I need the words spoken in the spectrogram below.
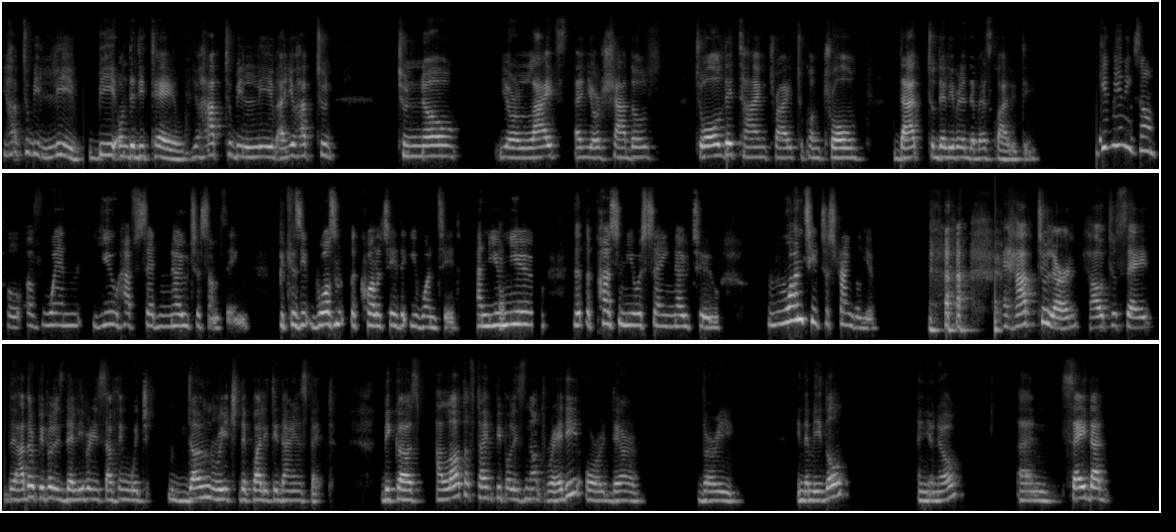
You have to believe, be on the detail. You have to believe and you have to, to know your lights and your shadows to all the time try to control that to deliver the best quality. Give me an example of when you have said no to something because it wasn't the quality that you wanted and you oh. knew that the person you were saying no to wanted to strangle you. I have to learn how to say the other people is delivering something which don't reach the quality that I expect. Because a lot of time people is not ready or they're very in the middle and you know and say that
